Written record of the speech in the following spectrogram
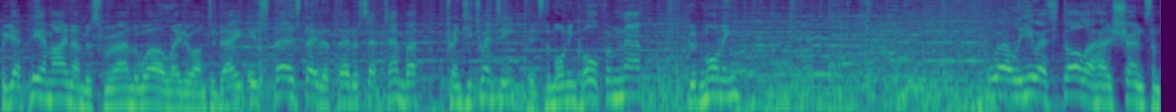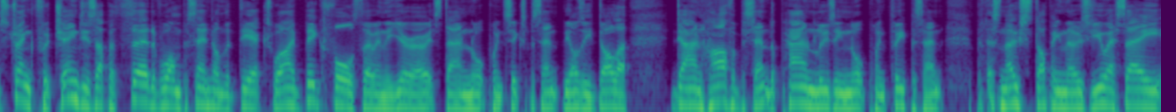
We get PMI numbers from around the world later on today. It's Thursday, the 3rd of September, 2020. It's the morning call from NAB. Good morning. Well, the US dollar has shown some strength for changes up a third of 1% on the DXY. Big falls, though, in the euro. It's down 0.6%. The Aussie dollar down half a percent. The pound losing 0.3%. But there's no stopping those USA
